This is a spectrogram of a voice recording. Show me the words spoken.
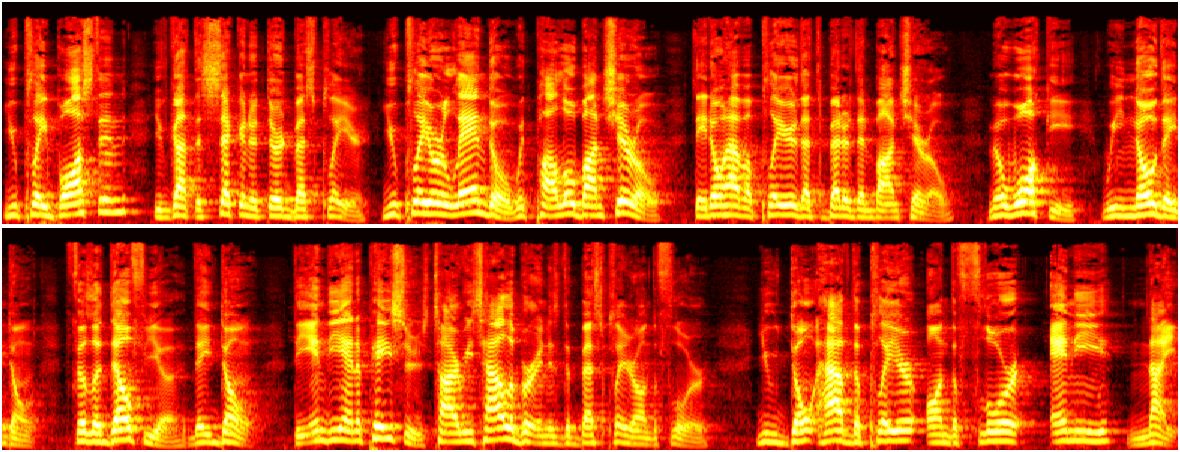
You play Boston, you've got the second or third best player. You play Orlando with Paolo Banchero, they don't have a player that's better than Banchero. Milwaukee, we know they don't. Philadelphia, they don't. The Indiana Pacers, Tyrese Haliburton is the best player on the floor. You don't have the player on the floor any night.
